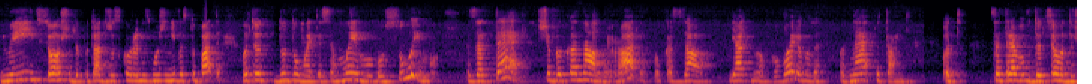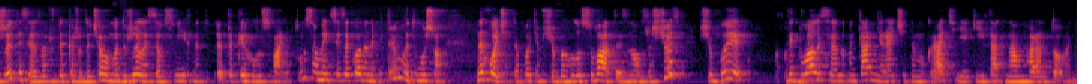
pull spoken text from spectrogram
мрій, все, що депутат вже скоро не зможе ні виступати. От, от додумайтеся, ми голосуємо за те, щоб канал Рада показав, як ми обговорювали одне питання. От це треба до цього дожитися. Я завжди кажу, до чого ми дожилися у своїх таких голосуваннях. Тому саме ці закони не підтримую, тому що не хочеться потім, щоб голосувати знов за щось, щоб відбувалися елементарні речі демократії, які і так нам гарантовані.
